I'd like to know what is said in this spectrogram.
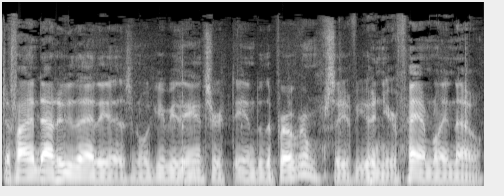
to find out who that is, and we'll give you the answer at the end of the program. See if you and your family know.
